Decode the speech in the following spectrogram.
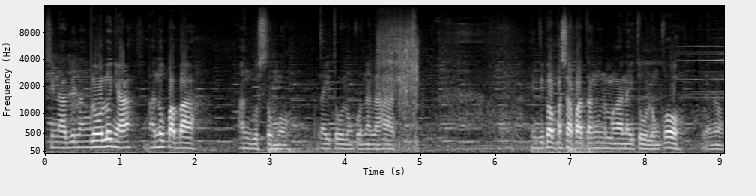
Sinabi ng lolo niya, ano pa ba ang gusto mo? Naitulong ko na lahat. Hindi pa ba sapat ang mga naitulong ko? Ganon.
